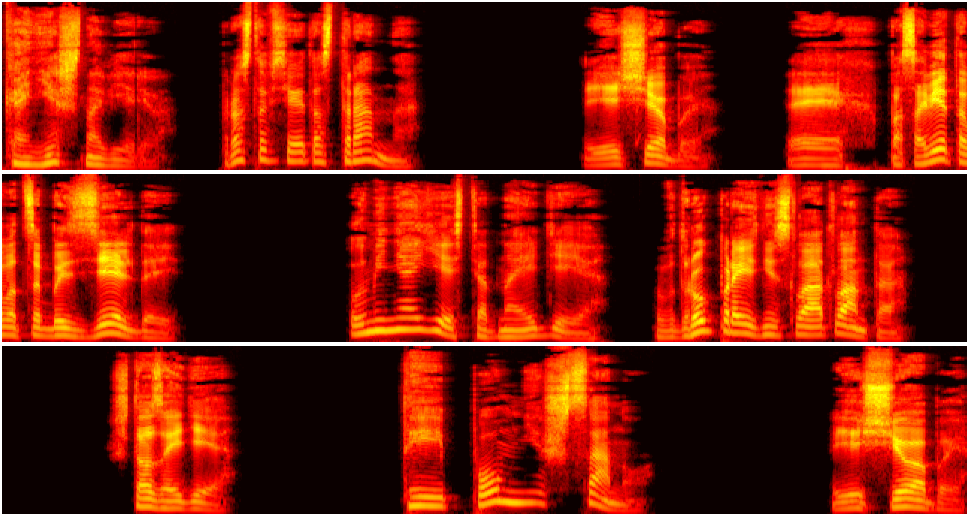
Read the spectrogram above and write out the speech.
«Конечно верю. Просто все это странно». «Еще бы! Эх, посоветоваться бы с Зельдой!» «У меня есть одна идея», Вдруг произнесла Атланта. Что за идея? Ты помнишь Сану? Еще бы.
